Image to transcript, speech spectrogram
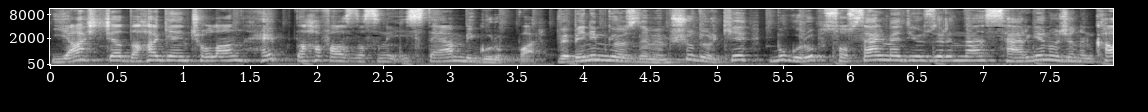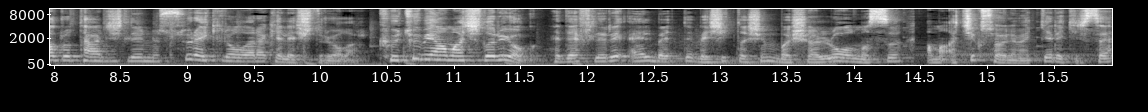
yaşça daha genç olan hep daha fazlasını isteyen bir grup var. Ve benim gözlemim şudur ki bu grup sosyal medya üzerinden Sergen Hoca'nın kadro tercihlerini sürekli olarak eleştiriyorlar. Kötü bir amaçları yok. Hedefleri elbette Beşiktaş'ın başarılı olması ama açık söylemek gerekirse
